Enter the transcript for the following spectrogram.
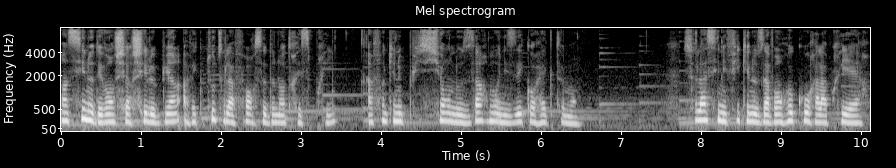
Ainsi, nous devons chercher le bien avec toute la force de notre esprit afin que nous puissions nous harmoniser correctement. Cela signifie que nous avons recours à la prière,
